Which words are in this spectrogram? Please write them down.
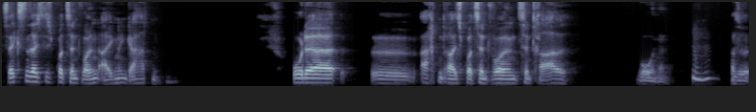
66 Prozent wollen einen eigenen Garten. Oder äh, 38 Prozent wollen zentral wohnen. Mhm. Also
